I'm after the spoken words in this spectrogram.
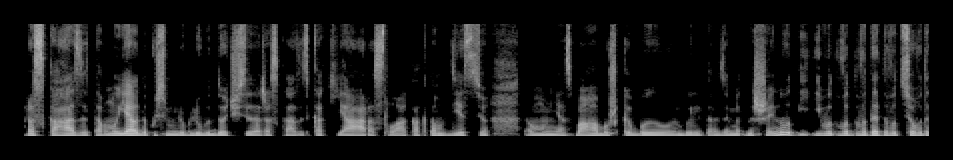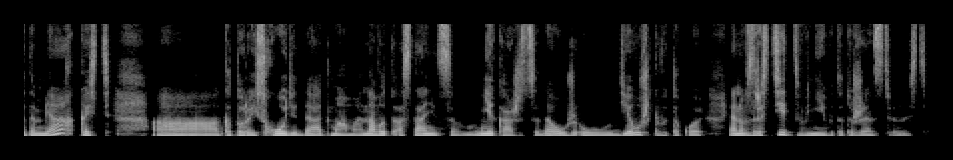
рассказы там, ну, я, допустим, люблю дочь всегда рассказывать, как я росла, как там в детстве, там у меня с бабушкой был, были там взаимоотношения, ну, вот, и, вот, вот, вот это вот все, вот это мягкое, мягкость, а, которая исходит, да, от мамы, она вот останется, мне кажется, да, уже у девушки вот такой, и она взрастит в ней вот эту женственность.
